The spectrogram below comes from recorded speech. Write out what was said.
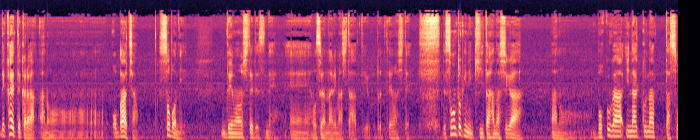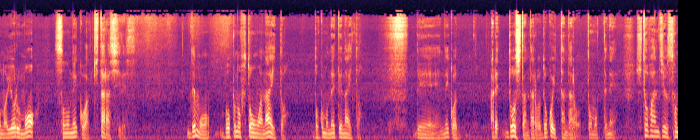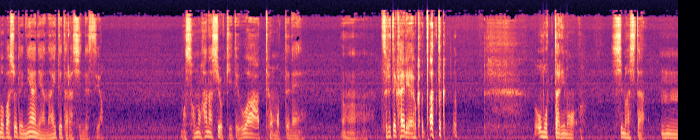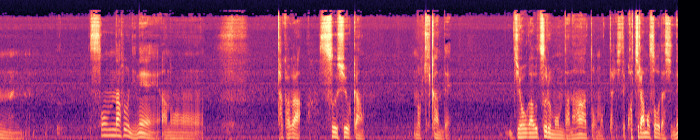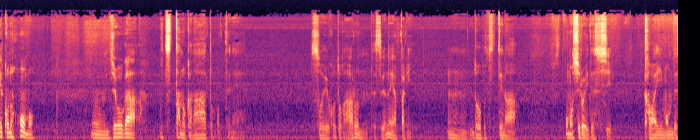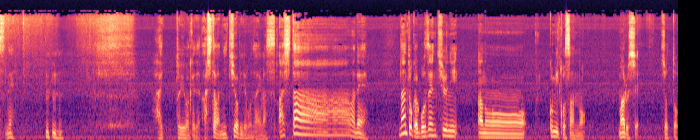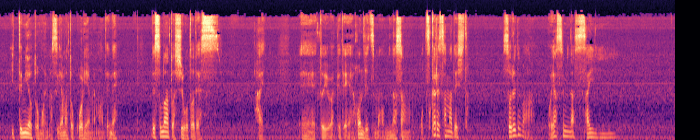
で帰ってから、あの、おばあちゃん祖母に電話をしてですね、えー、お世話になりましたっていうことで電話してでその時に聞いた話が、あの、僕がいなくなったその夜もその猫は来たらしいです。でも僕の布団はないと。僕も寝てないと。で猫はあれどうしたんだろう？どこ行ったんだろう？と思ってね一晩中その場所でニャーニャー泣いてたらしいんですよ。もうその話を聞いてうわーって思ってね、うん、連れて帰りゃよかったとか思ったりもしました。うん。そんな風にねあのたかが数週間の期間で情が移るもんだなと思ったりしてこちらもそうだし猫の方も、うん、情が移ったのかなと思ってね。そういうことがあるんですよねやっぱり、うん、動物っていうのは面白いですし可愛いもんですね。はいというわけで明日は日曜日でございます。明日はねなんとか午前中にあの、久美子さんのマルシェちょっと行ってみようと思います。大和郡山までね。でその後は仕事です。はい。えー、というわけで本日も皆さんお疲れ様でした。それでは。おやすみなさい。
